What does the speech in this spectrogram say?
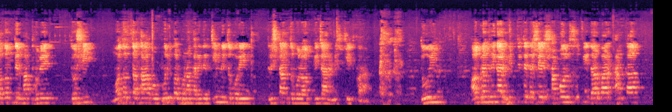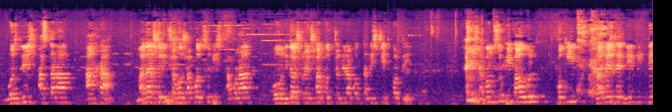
তদন্তের মাধ্যমে দোষী, মদতদাতা ও পরিকল্পনাকারীদের চিহ্নিত করে দৃষ্টান্তমূলক বিচার নিশ্চিত করা। দুই, অগ্রাধিকার ভিত্তিতে দেশের সকল সুফি দরবার, খানকা, মজলিস, আস্তানা, আখড়া, মাদার শরীফ সহ সকল সুফি স্থাপনা ও নিদর্শনের সর্বোচ্চ নিরাপত্তা নিশ্চিত করতে এবং সুফি, বাউল, ফকির দরবেশদের নির্বিঘ্নে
